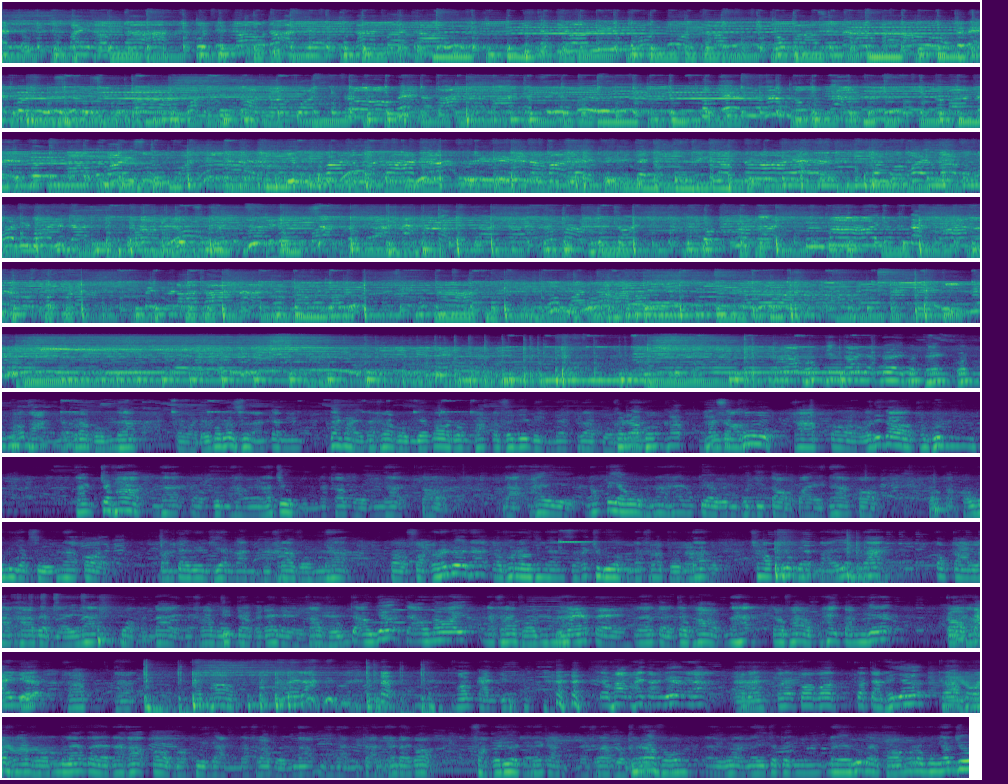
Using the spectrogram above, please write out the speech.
ยนจบไปทำนานคนที่เมาท่านโยู่คนนั้นบ้านเราจะที่นอนรีบจอนม้วนเขาเขามาเสนาเขาไปแบกปืนตาควันถึงก้อนตาควันร้องเพลงต่าตาบานกับเสียงปืนตกเย็นห้ามลงกลางคืนตาบาน เพลงคนเผาถ่านนะครับผมนะก็เดี๋ยวมาร่วมสนานกันได้ใหม่นะครับผมเดี๋ยวก็ลงพักกันสักนิดหนึ่งนะครับผมครับผมครับพักสักครู่ครับก็วันนี้ก็ขอบคุณทางเจ้าภาพนะฮะขอบคุณทางนาจุนนะครับผมนะฮะก็นะให้น้องเปียวนะให้น้องเปียวเป็นคนติดต่อไปนะฮะก็ขอกลับขอบคุณอย่างสูงนะฮะก็บันไกลเดินเคียงกันนะครับผมนะฮะก็ฝากกันไว้ด้วยนะกับพวกเราทีมงานสารคดีดวงนะครับผมนะชอบรูปแบบไหนนะ ต้องการราคาแบบไหนนะ บอกมันได้นะครับผมติดต่อกันได้เลยครับผมจะเอาเยอะจะเอาน้อยนะครับผมนะแล้วแต่แล้วแต่เจ้าภาพนะฮะเจ้าภาพให้ตังค์เยอะ ก็ใจเยอะครับฮะเจ้าภาพอะไรนะพร้อมกันกินเจ้าภาพให้ตังค์เยอะนะอ่าฮะก็ก็ก็ก็จัดให้เยอะครับผมครับผมแล้วแต่นะครับก็มาคุยกันนะครับผมนะมีงานมีการให้ใดก็ฝากไว้ด้วยกันแล้วกันนะครับผมครับผมในว่าในจะเป็นในรูปแบบของระมงย้ำยุ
